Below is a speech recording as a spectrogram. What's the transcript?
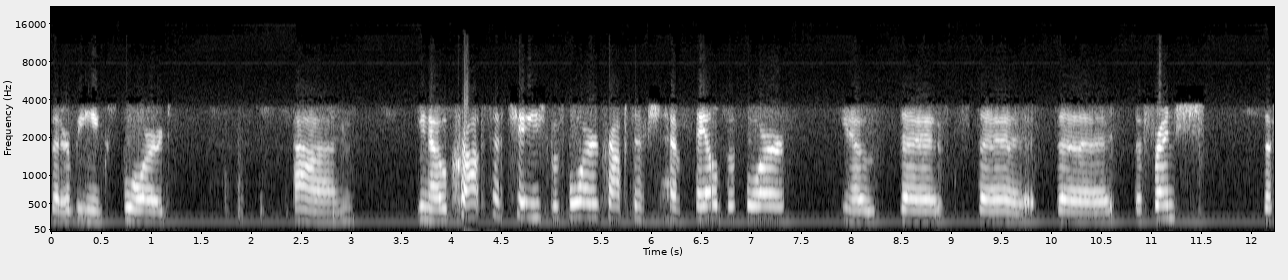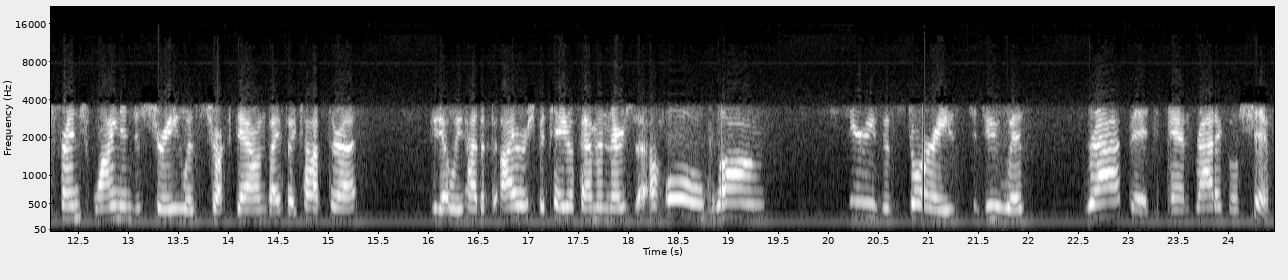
that are being explored. Um, you know, crops have changed before, crops have, have failed before you know the the the the French the French wine industry was struck down by Phytophthora. You know, we've had the Irish potato famine. There's a whole long series of stories to do with rapid and radical shifts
